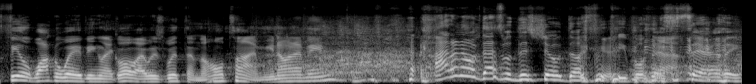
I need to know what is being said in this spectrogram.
feel walk away being like, oh, I was with them the whole time. You know what I mean? I don't know if that's what this show does for people necessarily.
